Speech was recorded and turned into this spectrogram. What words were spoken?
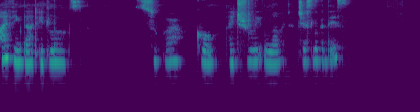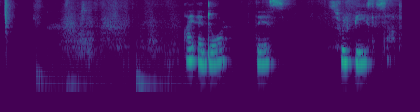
I think that it looks super cool. I truly love it. Just look at this. I adore this three piece set.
